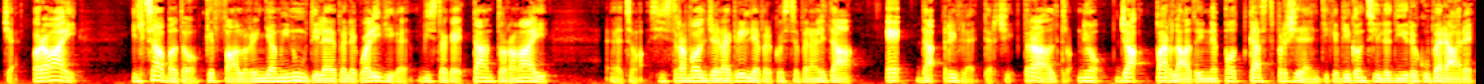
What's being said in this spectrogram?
cioè, oramai il sabato che fa? Lo rendiamo inutile per le qualifiche, visto che tanto oramai eh, insomma, si stravolge la griglia per queste penalità. È da rifletterci. Tra l'altro, ne ho già parlato in podcast precedenti che vi consiglio di recuperare.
